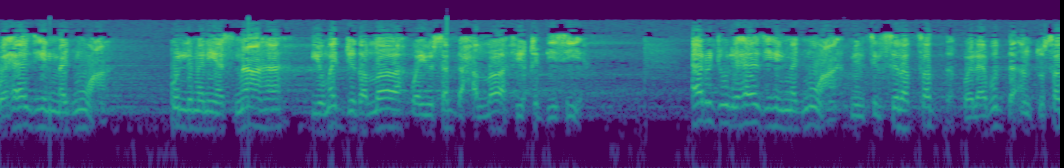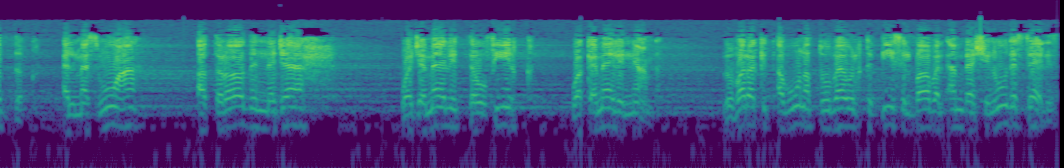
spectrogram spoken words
وهذه المجموعة كل من يسمعها يمجد الله ويسبح الله في قديسية. أرجو لهذه المجموعة من سلسلة صدق ولا بد أن تصدق المسموعة أطراد النجاح وجمال التوفيق وكمال النعمة. ببركة أبونا الطوباوي القديس البابا الأنبا شنود الثالث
